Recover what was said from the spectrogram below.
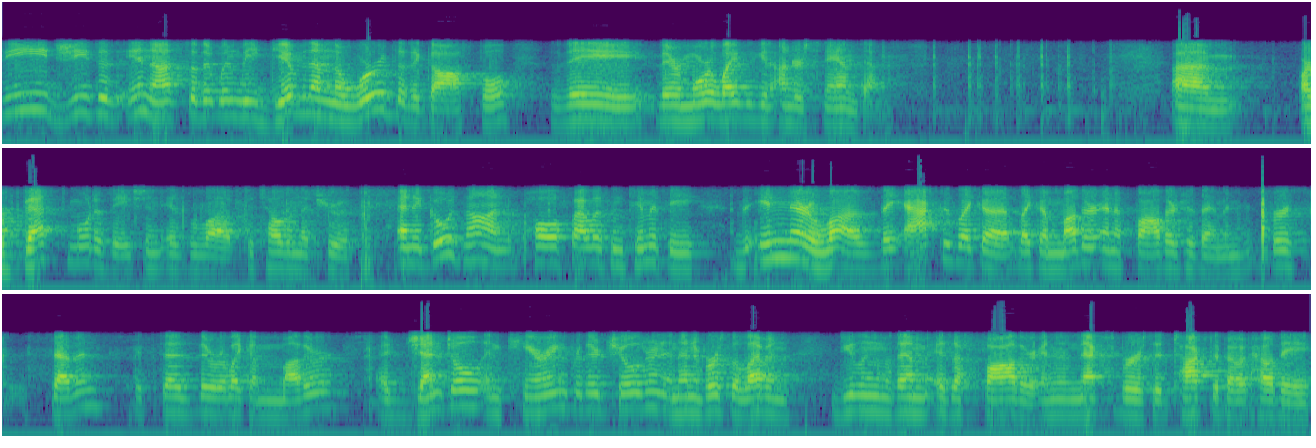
see Jesus in us so that when we give them the words of the gospel, they they're more likely to understand them. Um, our best motivation is love, to tell them the truth. And it goes on, Paul, Silas, and Timothy, in their love, they acted like a, like a mother and a father to them. In verse 7, it says they were like a mother, a gentle and caring for their children. And then in verse 11, dealing with them as a father. And in the next verse, it talks about how they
